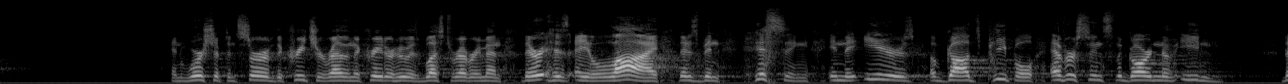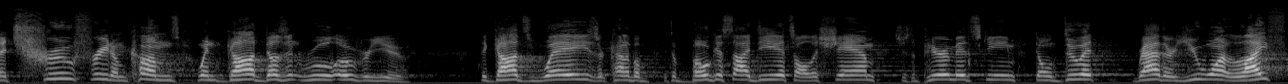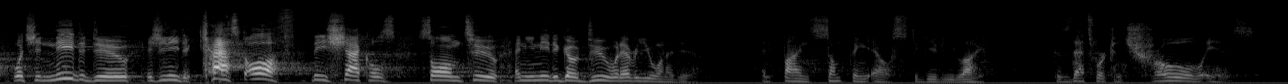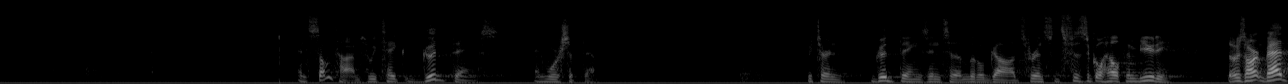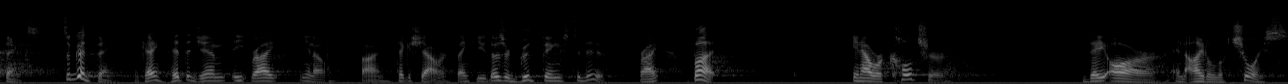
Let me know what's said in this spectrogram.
and worshiped and served the creature rather than the creator who is blessed forever. Amen. There is a lie that has been hissing in the ears of God's people ever since the Garden of Eden. That true freedom comes when God doesn't rule over you. That God's ways are kind of a it's a bogus idea, it's all a sham, it's just a pyramid scheme. Don't do it. Rather, you want life, what you need to do is you need to cast off these shackles Psalm 2, and you need to go do whatever you want to do and find something else to give you life because that's where control is. And sometimes we take good things and worship them. We turn good things into little gods. For instance, physical health and beauty. Those aren't bad things. It's a good thing, okay? Hit the gym, eat right, you know, fine, take a shower, thank you. Those are good things to do, right? But in our culture, they are an idol of choice.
